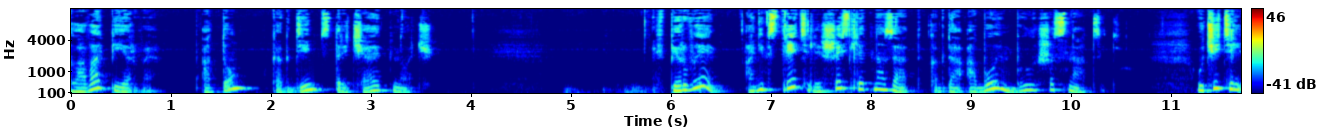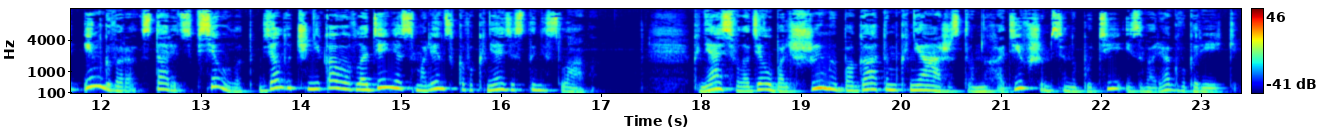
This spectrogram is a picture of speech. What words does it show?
Глава первая. О том, как день встречает ночь. Впервые они встретились шесть лет назад, когда обоим было шестнадцать. Учитель Ингвара, старец Всеволод, взял ученика во владение смоленского князя Станислава. Князь владел большим и богатым княжеством, находившимся на пути из варяг в греки.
